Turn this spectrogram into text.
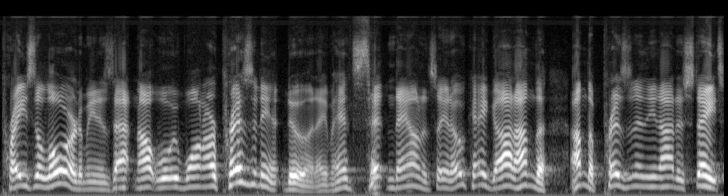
praise the Lord. I mean, is that not what we want our president doing? Amen. Sitting down and saying, "Okay, God, I'm the I'm the president of the United States.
